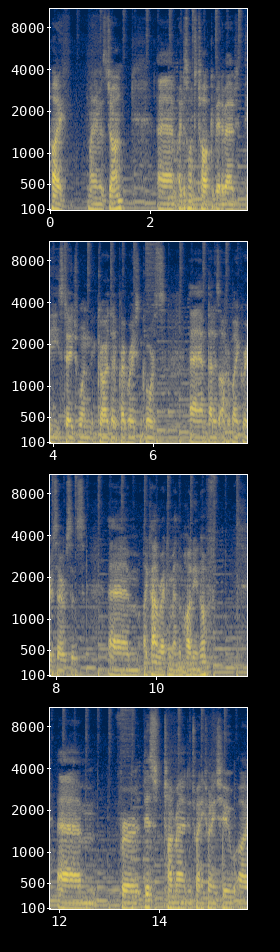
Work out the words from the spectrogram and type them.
Hi, my name is John. Um, I just want to talk a bit about the Stage 1 Garda preparation course um, that is offered by Career Services. Um, I can't recommend them highly enough. Um, for this time around in 2022 I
